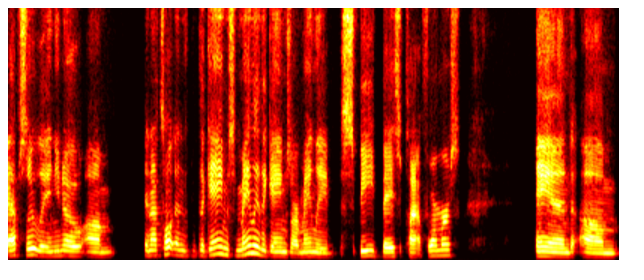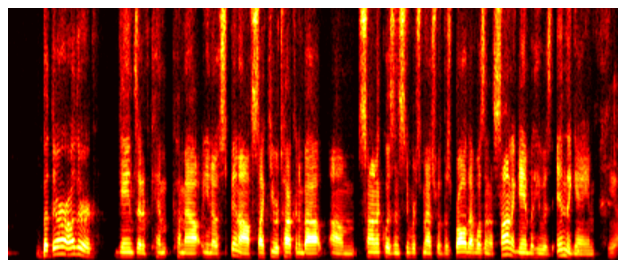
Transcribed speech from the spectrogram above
Absolutely. And you know um and i told and the games mainly the games are mainly speed based platformers. And um but there are other games that have come, come out you know spin-offs. Like you were talking about um sonic was in super smash bros brawl. That wasn't a sonic game but he was in the game. Yeah.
